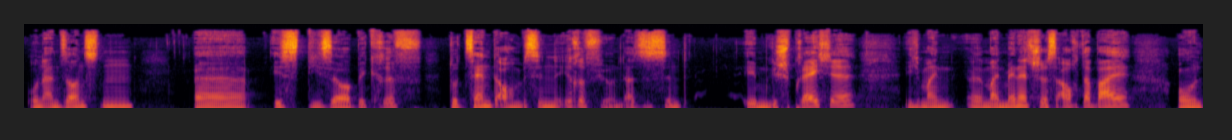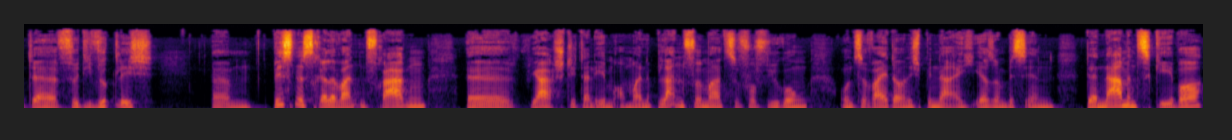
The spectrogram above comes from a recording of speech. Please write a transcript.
Und ansonsten äh, ist dieser Begriff Dozent auch ein bisschen irreführend. Also es sind eben Gespräche. Ich meine, äh, mein Manager ist auch dabei und äh, für die wirklich ähm, businessrelevanten Fragen äh, ja, steht dann eben auch meine Plattenfirma zur Verfügung und so weiter. Und ich bin da eigentlich eher so ein bisschen der Namensgeber,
